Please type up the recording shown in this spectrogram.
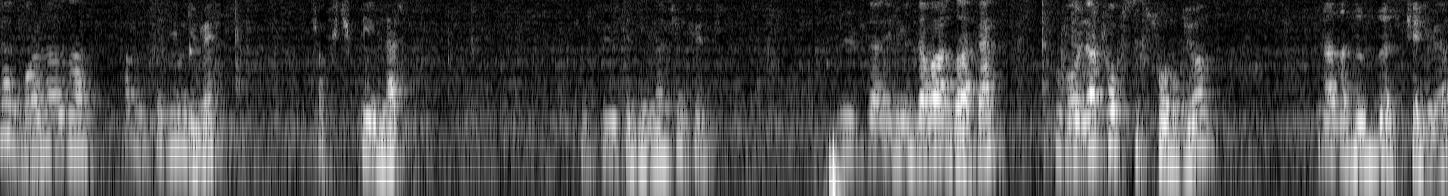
Da tam istediğim gibi çok küçük değiller. Çok büyük de değiller çünkü büyükler elimizde var zaten. Bu boylar çok sık soruluyor. Biraz da hızlı geliyor.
